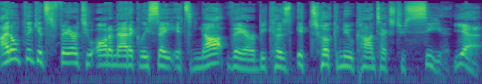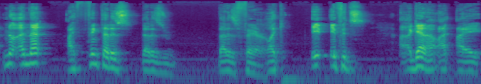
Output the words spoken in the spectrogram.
I don't think it's fair to automatically say it's not there because it took new context to see it. Yeah, no, and that I think that is that is that is fair. Like if, if it's again, I, I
